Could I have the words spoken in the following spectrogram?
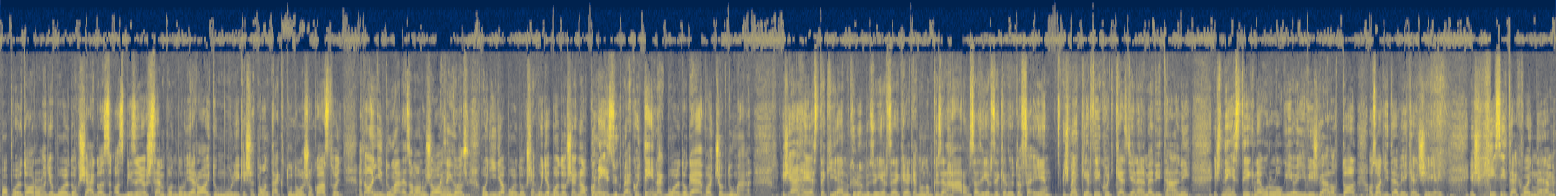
papolt arról, hogy a boldogság az, az bizonyos szempontból ugye rajtunk múlik. És hát mondták tudósok azt, hogy hát annyi dumál ez a manus arról, Ez igaz. hogy, hogy így a boldogság, úgy a boldogság, na akkor nézzük meg, hogy tényleg boldog-e, vagy csak dumál. És elhelyeztek ilyen különböző érzékeleket, mondom, közel 300 érzékelőt a fején, és megkérték, hogy kezdjen el meditálni, és nézték neurológiai vizsgálattal az agyi tevékenységeit. És hiszitek vagy nem,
